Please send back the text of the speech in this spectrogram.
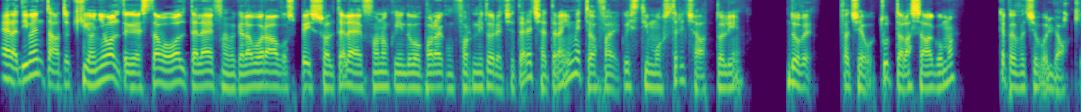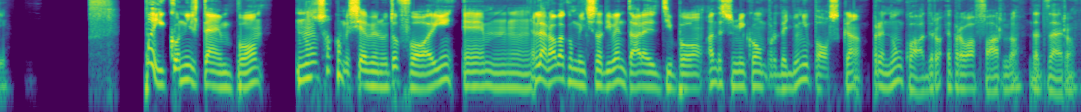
era diventato che io ogni volta che stavo al telefono, perché lavoravo spesso al telefono, quindi dovevo parlare con fornitori, eccetera, eccetera, mi mettevo a fare questi mostriciattoli dove facevo tutta la sagoma e poi facevo gli occhi. Poi con il tempo, non so come sia venuto fuori, ehm, la roba ha cominciato a diventare del tipo, adesso mi compro degli Uniposca, prendo un quadro e provo a farlo da zero.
